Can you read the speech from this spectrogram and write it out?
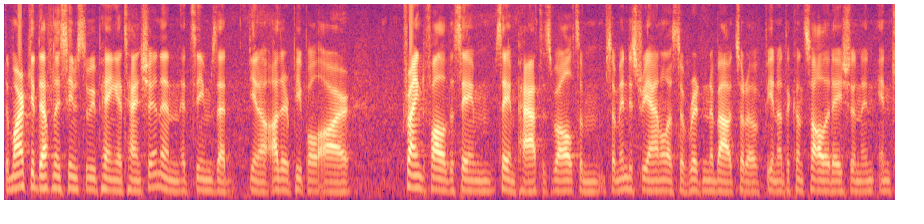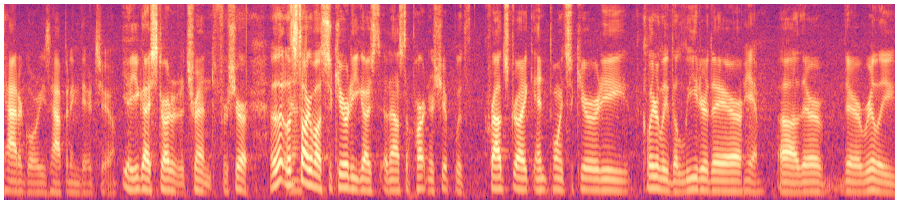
The market definitely seems to be paying attention and it seems that you know, other people are trying to follow the same same path as well. Some some industry analysts have written about sort of you know the consolidation in, in categories happening there too. Yeah, you guys started a trend for sure. Let's yeah. talk about security. You guys announced a partnership with CrowdStrike, Endpoint Security, clearly the leader there. Yeah. Uh, they're they're really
